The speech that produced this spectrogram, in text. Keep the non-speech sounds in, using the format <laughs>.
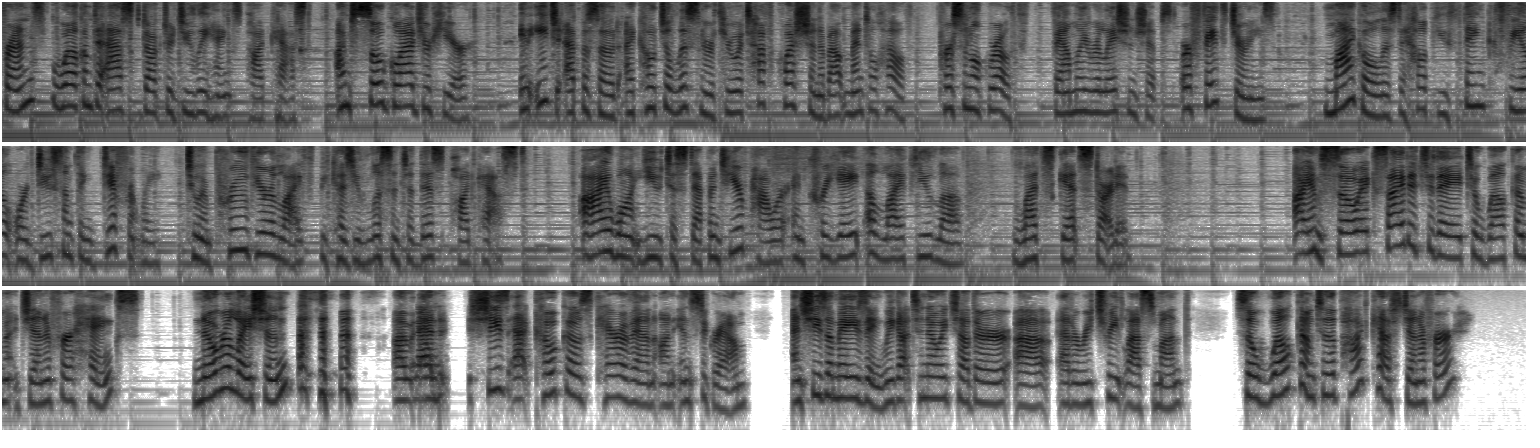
friends. Welcome to Ask Dr. Julie Hanks podcast. I'm so glad you're here. In each episode, I coach a listener through a tough question about mental health, personal growth, family relationships, or faith journeys. My goal is to help you think, feel, or do something differently to improve your life because you listen to this podcast. I want you to step into your power and create a life you love. Let's get started. I am so excited today to welcome Jennifer Hanks. No relation. <laughs> um, no. And she's at Coco's Caravan on Instagram, and she's amazing. We got to know each other uh, at a retreat last month. So, welcome to the podcast, Jennifer.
